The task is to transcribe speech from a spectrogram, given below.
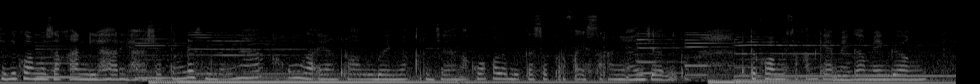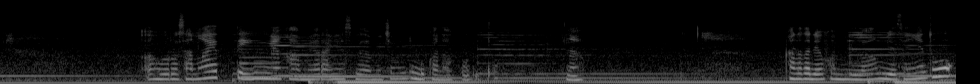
jadi kalau misalkan di hari H syuting tuh sebenarnya aku nggak yang terlalu banyak kerjaan. Aku aku lebih ke supervisornya aja gitu. Tapi kalau misalkan kayak megang-megang uh, urusan lightingnya kameranya segala macam itu bukan aku gitu. Nah karena tadi aku bilang biasanya tuh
